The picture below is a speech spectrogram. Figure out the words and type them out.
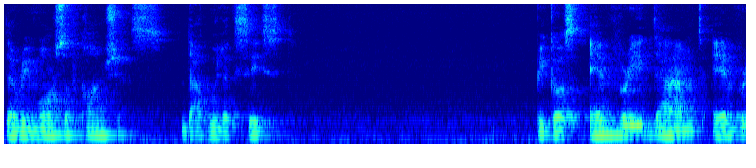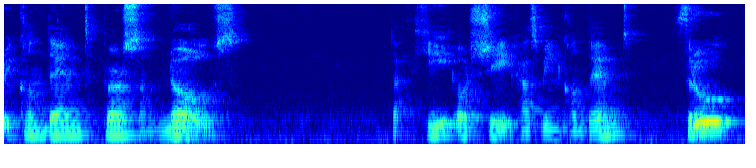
the remorse of conscience that will exist. Because every damned, every condemned person knows that he or she has been condemned through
